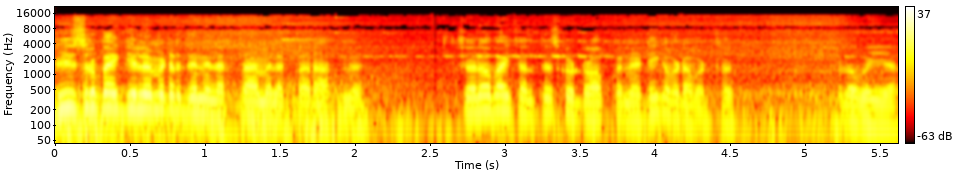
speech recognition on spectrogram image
बीस रुपए किलोमीटर देने लगता है, हमें लगता है रात में। चलो भाई, चलते इसको ड्रॉप करना, ठीक है फटाफट से? चलो भैया।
